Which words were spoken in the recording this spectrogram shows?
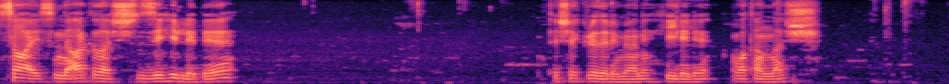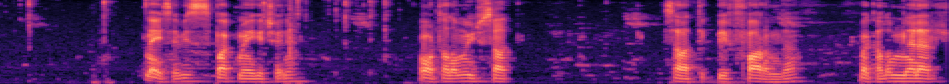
sayesinde arkadaş zehirledi. Teşekkür ederim yani hileli vatandaş. Neyse biz bakmaya geçelim. Ortalama 3 saat saatlik bir farmda. Bakalım neler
